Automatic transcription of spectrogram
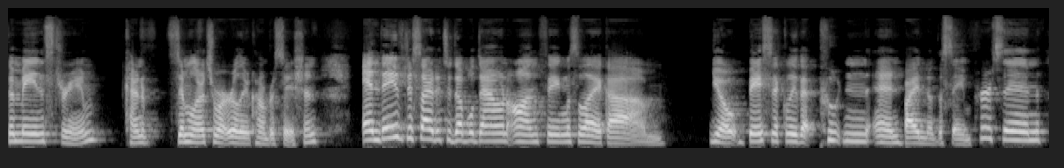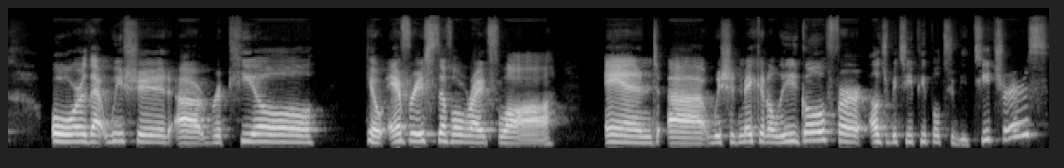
the mainstream, kind of similar to our earlier conversation. And they've decided to double down on things like, um, you know, basically that Putin and Biden are the same person, or that we should uh, repeal, you know, every civil rights law, and uh, we should make it illegal for LGBT people to be teachers.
